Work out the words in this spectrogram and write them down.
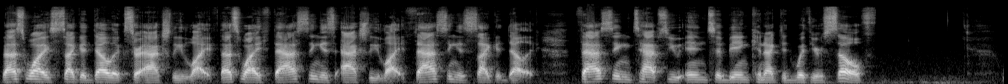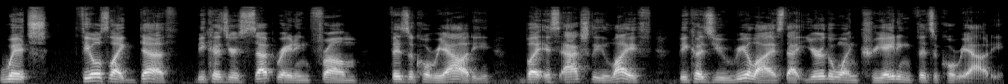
That's why psychedelics are actually life. That's why fasting is actually life. Fasting is psychedelic. Fasting taps you into being connected with yourself, which feels like death because you're separating from physical reality, but it's actually life because you realize that you're the one creating physical reality.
